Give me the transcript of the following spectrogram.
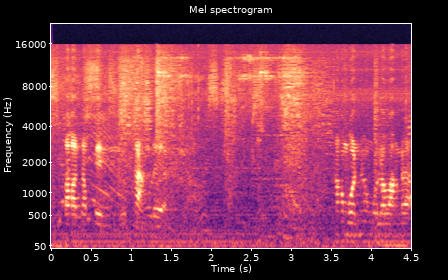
ำตอนจำเป็นทุกครั้งเลยอะข้างบนข้างบนระวังด้วย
